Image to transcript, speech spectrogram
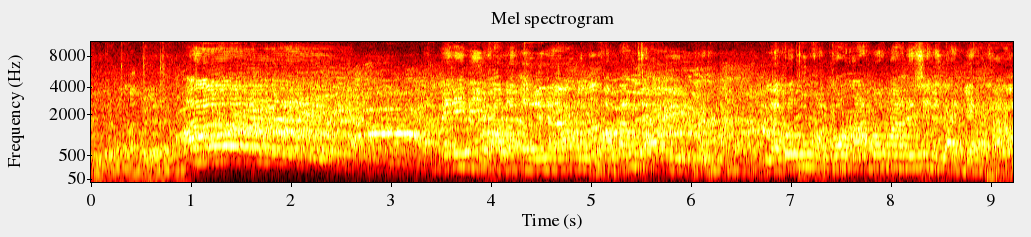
คือแต่เรารับไปแล้วอ้าวมันไม่ได้มีความบังเอิญนะมันเป็นความตั้งใจ แล้วก็ทุกคนก็รักมากๆด้วยเช่นเดียวกันอยากถาม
